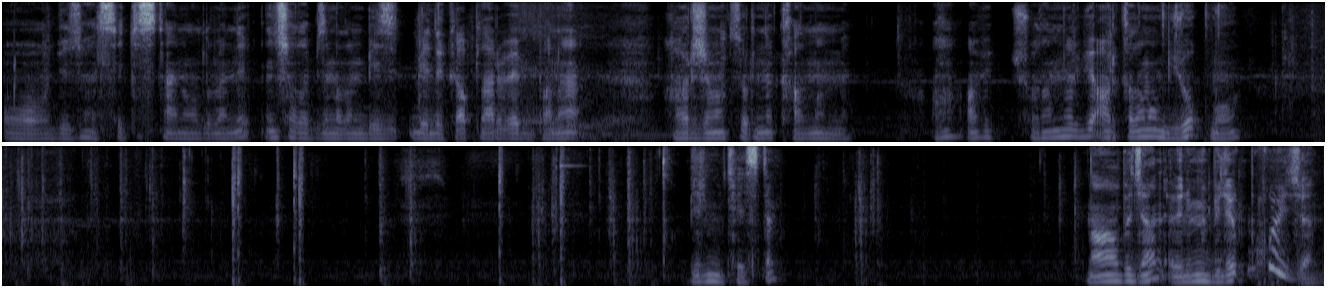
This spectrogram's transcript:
O güzel 8 tane oldu bende. İnşallah bizim adam bez- beni kaplar ve bana harcamak zorunda kalmam ben. Aha abi şu adamları bir arkalamam yok mu? Birini kestim. Ne yapacaksın? Önümü blok mu koyacaksın?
